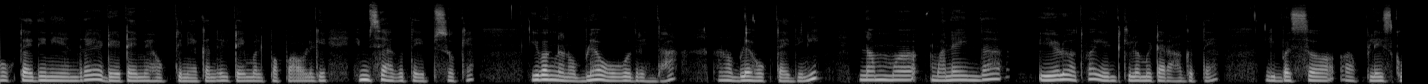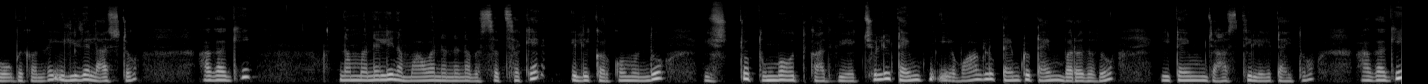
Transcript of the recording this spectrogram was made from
ಹೋಗ್ತಾ ಇದ್ದೀನಿ ಅಂದರೆ ಡೇ ಟೈಮೇ ಹೋಗ್ತೀನಿ. ಯಾಕಂದರೆ ಈ ಟೈಮಲ್ಲಿ ಪಾಪ ಅವಳಿಗೆ ಹಿಂಸೆ ಆಗುತ್ತೆ ಎಬ್ಸೋಕ್ಕೆ ಇವಾಗ ನಾನು ಒಬ್ಬಳೇ ಹೋಗೋದ್ರಿಂದ, ನಾನು ಒಬ್ಬಳೇ ಹೋಗ್ತಾ ಇದ್ದೀನಿ. ನಮ್ಮ ಮನೆಯಿಂದ ಏಳು ಅಥವಾ ಎಂಟು ಕಿಲೋಮೀಟರ್ ಆಗುತ್ತೆ ಈ ಬಸ್ ಪ್ಲೇಸ್ಗೆ ಹೋಗ್ಬೇಕು ಅಂದರೆ ಇಲ್ಲಿಗೆ ಲಾಸ್ಟು. ಹಾಗಾಗಿ ನಮ್ಮ ಮನೇಲಿ ನಮ್ಮ ಮಾವ ನನ್ನನ್ನು ಬಸ್ ಹತ್ಸೋಕ್ಕೆ ಇಲ್ಲಿ ಕರ್ಕೊಂಬಂದು ಎಷ್ಟು ತುಂಬ ಹೊತ್ತು ಕಾದ್ವಿ. ಆ್ಯಕ್ಚುಲಿ ಟೈಮ್, ಯಾವಾಗಲೂ ಟೈಮ್ ಟು ಟೈಮ್ ಬರೋದದು. ಈ ಟೈಮ್ ಜಾಸ್ತಿ ಲೇಟ್ ಆಯಿತು. ಹಾಗಾಗಿ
